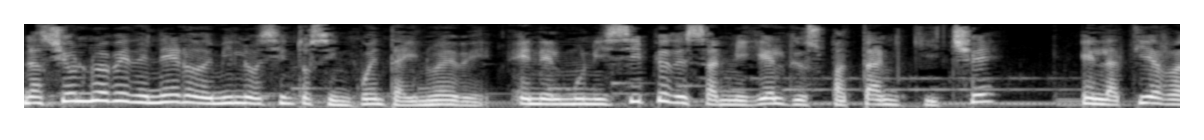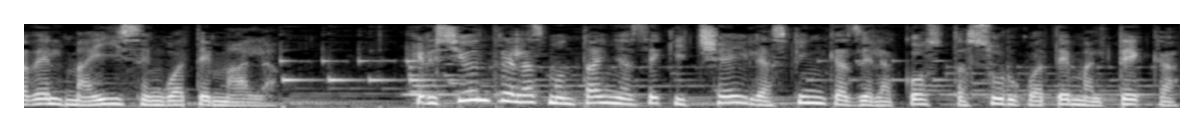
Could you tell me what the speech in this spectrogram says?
Nació el 9 de enero de 1959 en el municipio de San Miguel de Uspatán, Quiché, en la tierra del maíz en Guatemala. Creció entre las montañas de Quiché y las fincas de la costa sur guatemalteca,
